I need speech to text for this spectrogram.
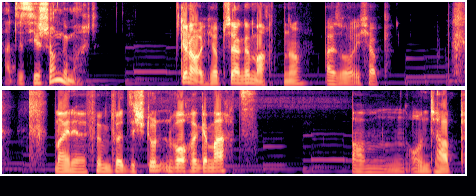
hat es hier schon gemacht. Genau, ich habe es ja gemacht. Ne? Also ich habe meine 45-Stunden-Woche gemacht ähm, und habe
